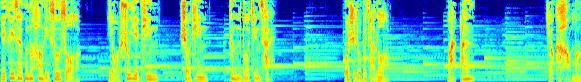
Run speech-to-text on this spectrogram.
也可以在公众号里搜索“有书夜听”，收听更多精彩。我是主播贾洛，晚安，有个好梦。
